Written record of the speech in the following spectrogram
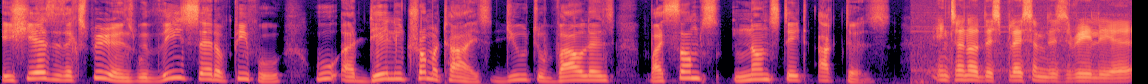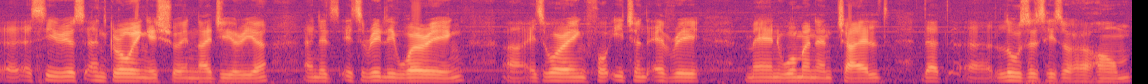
he shares his experience with these set of people who are daily traumatized due to violence by some non-state actors. Internal displacement is really a, a, serious and growing issue in Nigeria, and it's, it's really worrying. Uh, it's worrying for each and every man, woman, and child that uh, loses his or her home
